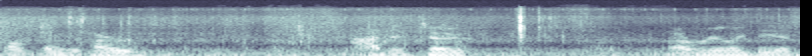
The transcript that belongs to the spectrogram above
Thought that was her. Did too. I really did.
